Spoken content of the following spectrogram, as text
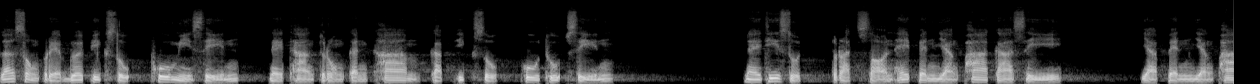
แล้วทรงเปรียบด้วยภิกษุผู้มีศีลในทางตรงกันข้ามกับภิกษุผู้ทุศีล ในที่สุดตรัสสอนให้เป็นอย่างผ้ากาสี อย่าเป็นอย่างผ้า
